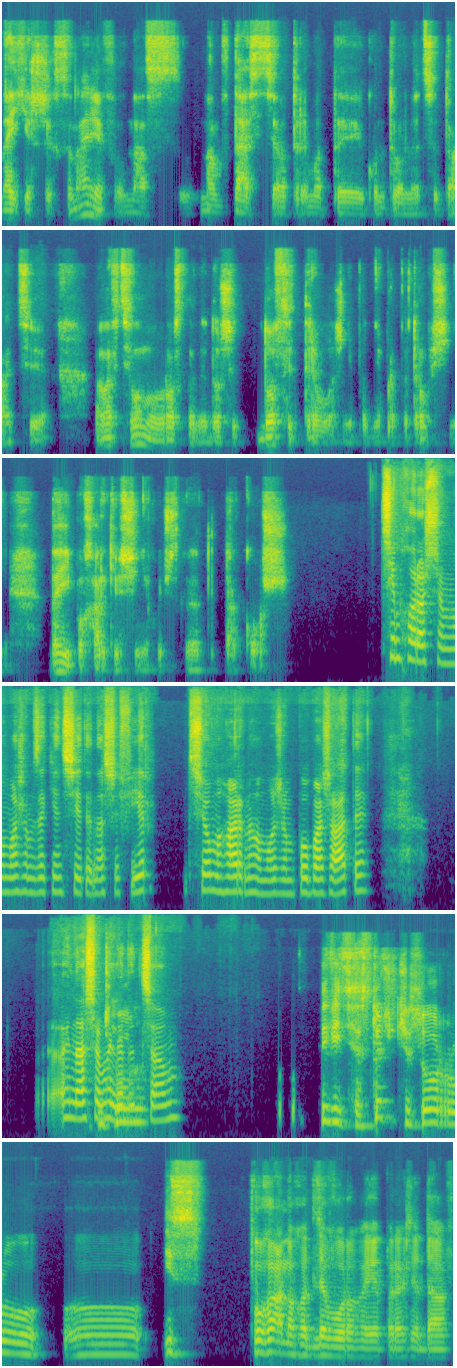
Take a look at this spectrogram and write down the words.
найгірших сценаріїв. У Нас нам вдасться отримати контроль над ситуацією, але в цілому розклади досить, досить тривожні по Дніпропетровщині, та і по Харківщині, хочу сказати, також. Чим хорошим ми можемо закінчити наш ефір? Що ми гарного можемо побажати нашим Ну, глядачам? Дивіться, з точки зору о, із поганого для ворога я переглядав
